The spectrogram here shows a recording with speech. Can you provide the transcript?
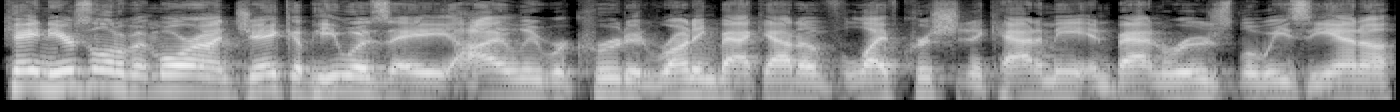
Kane, here's a little bit more on Jacob. He was a highly recruited running back out of Life Christian Academy in Baton Rouge, Louisiana.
